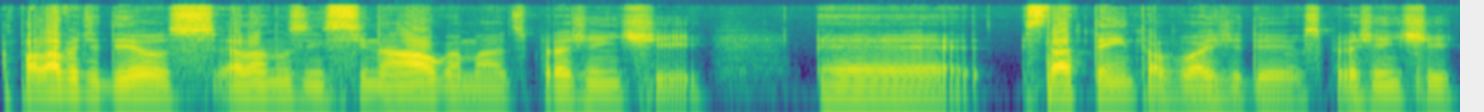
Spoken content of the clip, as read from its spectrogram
a palavra de Deus, ela nos ensina algo, amados, para a gente é, estar atento à voz de Deus, para a gente,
